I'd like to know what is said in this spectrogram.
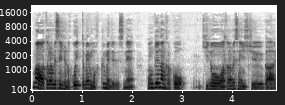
まあ渡辺選手のこういった面も含めてですね、本当になんかこう、昨日渡辺選手が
